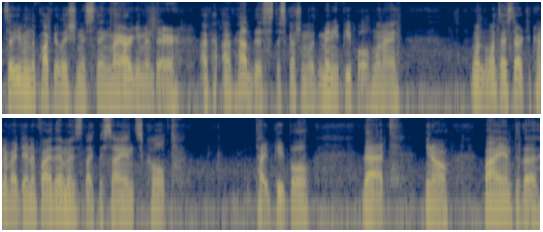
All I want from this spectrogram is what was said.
So even the populationist thing my argument there I've, I've had this discussion with many people when I when once I start to kind of identify them as like the science cult type people that you know buy into the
